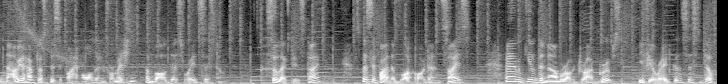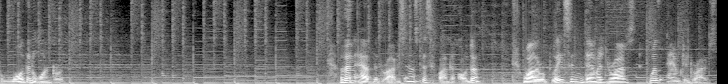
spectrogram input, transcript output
Now you have to specify all the information about this RAID system. Select its type, specify the block order and size, and give the number of drive groups if your RAID consisted of more than one group. Then add the drives and specify the order, while replacing damaged drives with empty drives.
